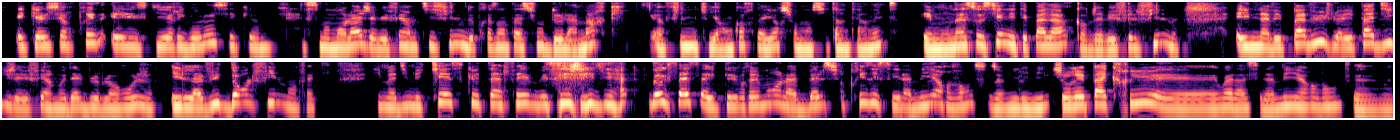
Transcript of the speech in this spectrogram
Et quelle surprise Et ce qui est rigolo, c'est que à ce moment-là, j'avais fait un petit film de présentation de la marque, un film qui est encore d'ailleurs sur mon site internet. Et mon associé n'était pas là quand j'avais fait le film. Et il n'avait pas vu, je lui avais pas dit que j'avais fait un modèle bleu, blanc, rouge. Et il l'a vu dans le film, en fait. Il m'a dit, mais qu'est-ce que tu as fait? Mais c'est génial. Donc ça, ça a été vraiment la belle surprise et c'est la meilleure vente The Millimille. J'aurais pas cru et voilà, c'est la meilleure vente. Euh,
